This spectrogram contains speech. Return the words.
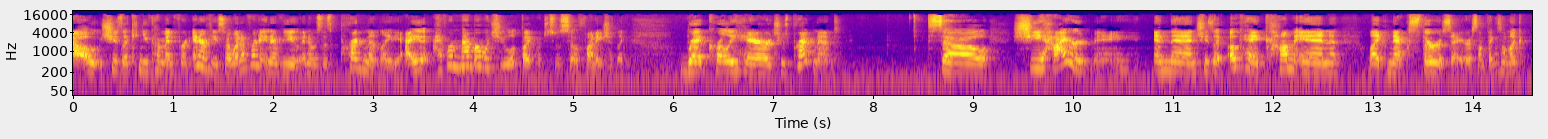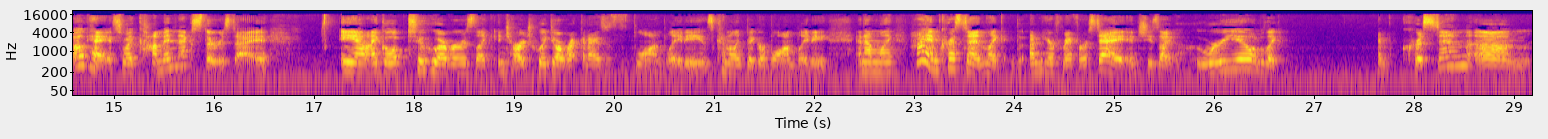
oh, she's like, "Can you come in for an interview?" So I went in for an interview, and it was this pregnant lady. I I remember what she looked like, which was so funny. She had like red curly hair. She was pregnant. So she hired me, and then she's like, "Okay, come in." like next Thursday or something. So I'm like, okay. So I come in next Thursday and I go up to whoever's like in charge, who I don't recognize as this blonde lady. It's kind of like bigger blonde lady, and I'm like, "Hi, I'm Kristen. Like, I'm here for my first day." And she's like, "Who are you?" I was like, "I'm Kristen. Um,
